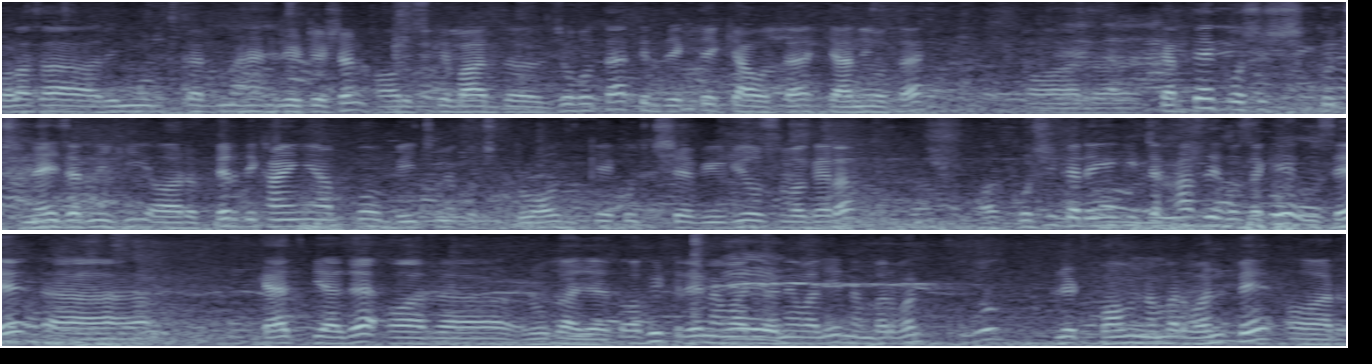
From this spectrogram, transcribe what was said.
थोड़ा सा रिमूव करना है इरीटेशन और उसके बाद जो होता है, फिर देखते हैं क्या होता है, क्या नहीं होता है। और करते हैं कोशिश कुछ नई जर्नी की और फिर दिखाएँगे आपको बीच में कुछ ब्लॉग के कुछ वीडियोस वगैरह। और कोशिश करेंगे कि जहाँ से हो सके उसे कैच किया जाए और रोका जाए। तो अभी ट्रेन हमारी आने वाली है number one platform number one पे और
